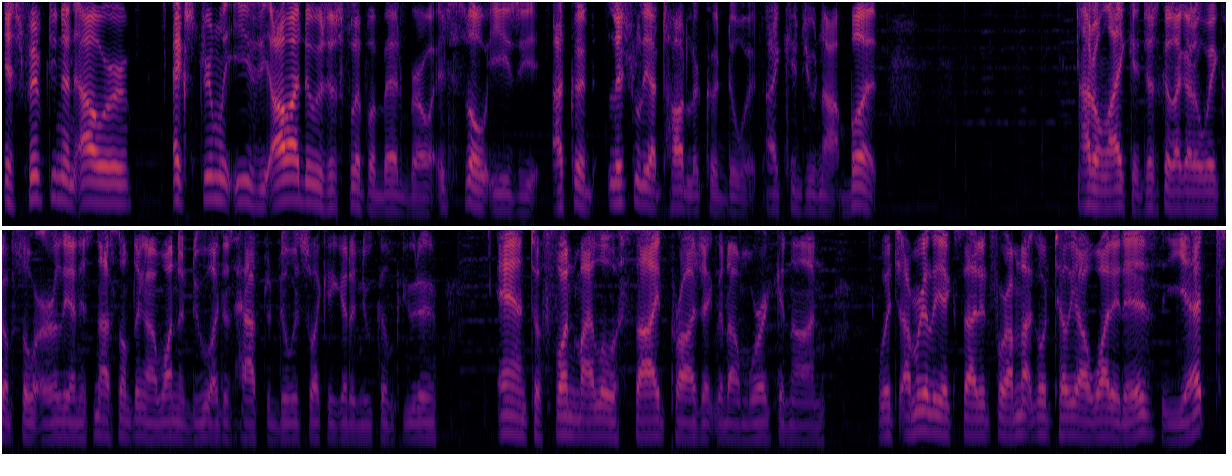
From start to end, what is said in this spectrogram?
It's 15 an hour. Extremely easy. All I do is just flip a bed, bro. It's so easy. I could literally a toddler could do it. I kid you not. But I don't like it just because I gotta wake up so early and it's not something I want to do. I just have to do it so I can get a new computer and to fund my little side project that I'm working on, which I'm really excited for. I'm not gonna tell y'all what it is yet.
